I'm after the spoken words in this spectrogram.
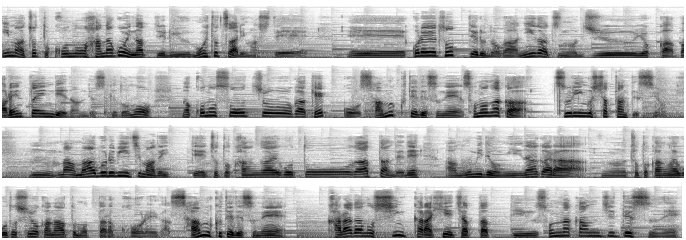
今ちょっとこの鼻声になっている理由もう一つありまして、えー、これ撮ってるのが2月の14日、バレンタインデーなんですけども、まあ、この早朝が結構寒くてですね、その中、ツーリングしちゃったんですよ。うん、まあ、マーブルビーチまで行って、ちょっと考え事があったんでね、あの、海でも見ながら、うん、ちょっと考え事しようかなと思ったら、これが寒くてですね、体の芯から冷えちゃったっていう、そんな感じですね。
